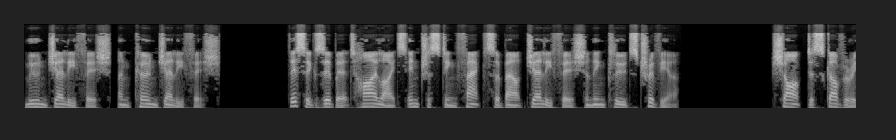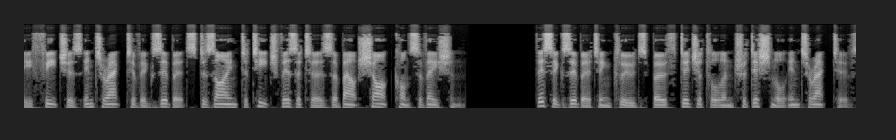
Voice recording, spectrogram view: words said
moon jellyfish, and cone jellyfish. This exhibit highlights interesting facts about jellyfish and includes trivia. Shark Discovery features interactive exhibits designed to teach visitors about shark conservation. This exhibit includes both digital and traditional interactives.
